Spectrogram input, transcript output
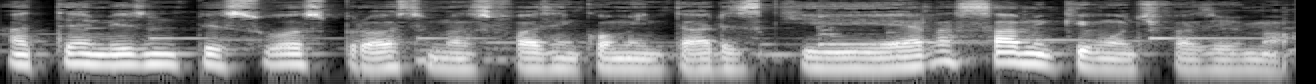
Até mesmo pessoas próximas fazem comentários que elas sabem que vão te fazer mal.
